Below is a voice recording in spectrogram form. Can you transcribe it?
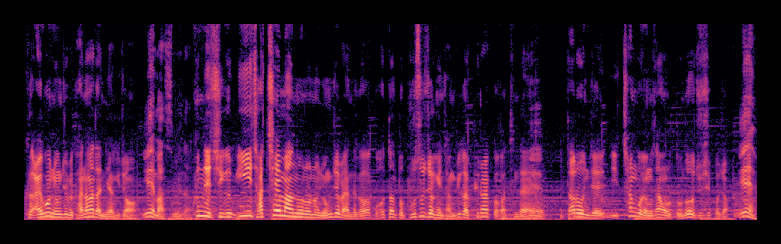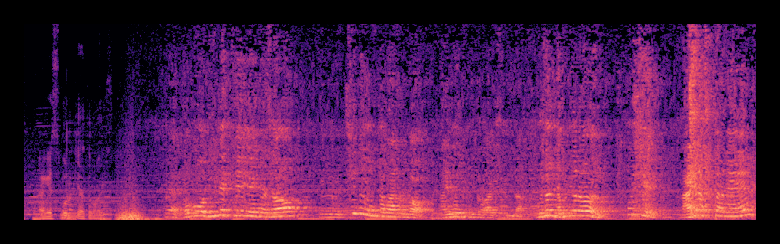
그 알곤 용접이 가능하다는 이야기죠. 예, 맞습니다. 근데 지금 이 자체만으로는 용접이 안 돼가지고 어떤 또 부수적인 장비가 필요할 것 같은데 따로 이제 이 참고 영상으로 또 넣어 주실 거죠? 예, 알겠습니다. 그렇게 하도록 하겠습니다. 네, 요거 200K에서 그 TIG 용접하는 거 알려드리도록 하겠습니다. 우선 연결은 토치, 마이너스 단에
